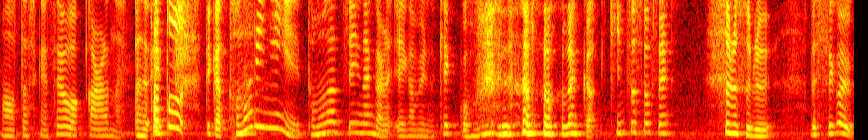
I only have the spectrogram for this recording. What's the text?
まあ確かにそれは分からない。うたとえてか隣に友達いながら映画見るの結構 あのなんか緊張しません？するする。ですごい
